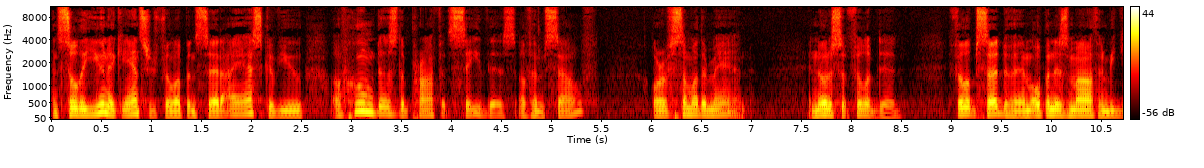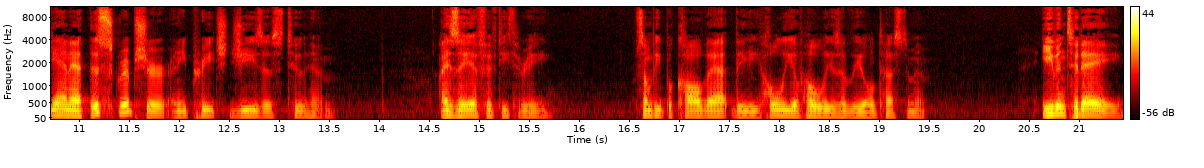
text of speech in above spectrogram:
And so the eunuch answered Philip and said, I ask of you, of whom does the prophet say this? Of himself or of some other man? And notice what Philip did. Philip said to him, opened his mouth, and began at this scripture, and he preached Jesus to him. Isaiah 53. Some people call that the Holy of Holies of the Old Testament. Even today,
